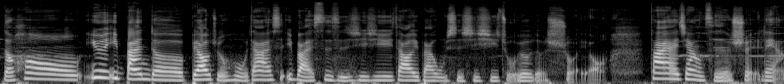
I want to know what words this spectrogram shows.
然后，因为一般的标准壶大概是一百四十 CC 到一百五十 CC 左右的水哦，大概这样子的水量。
